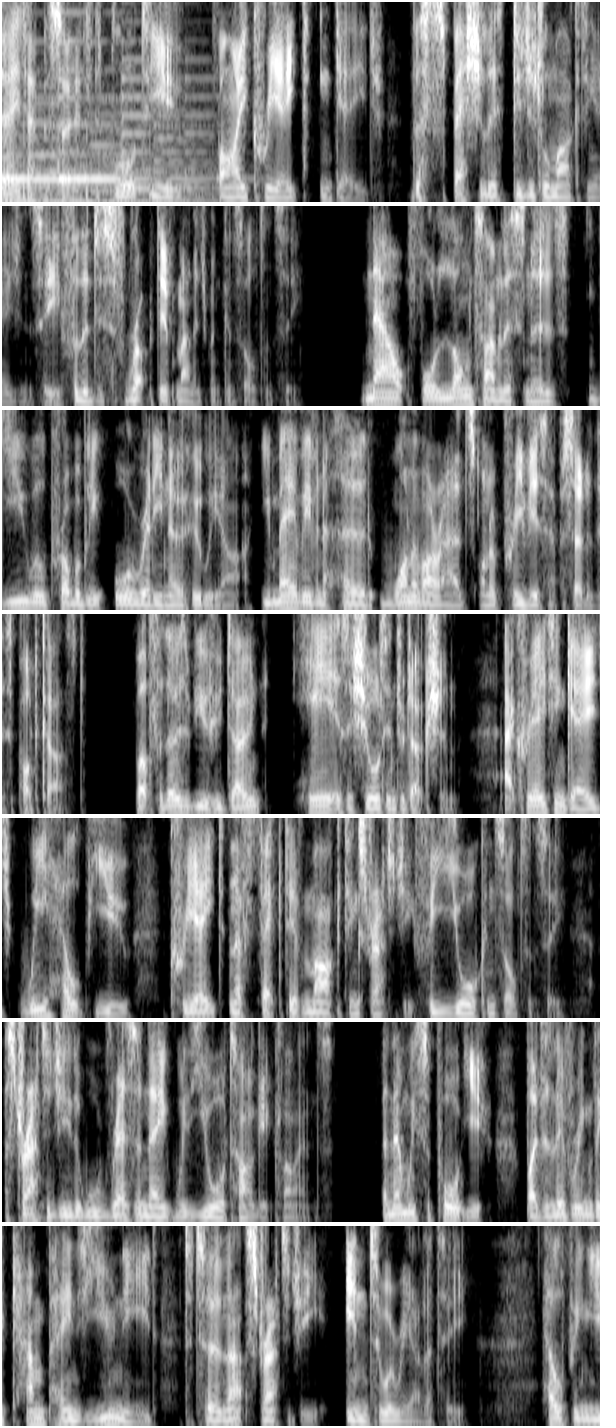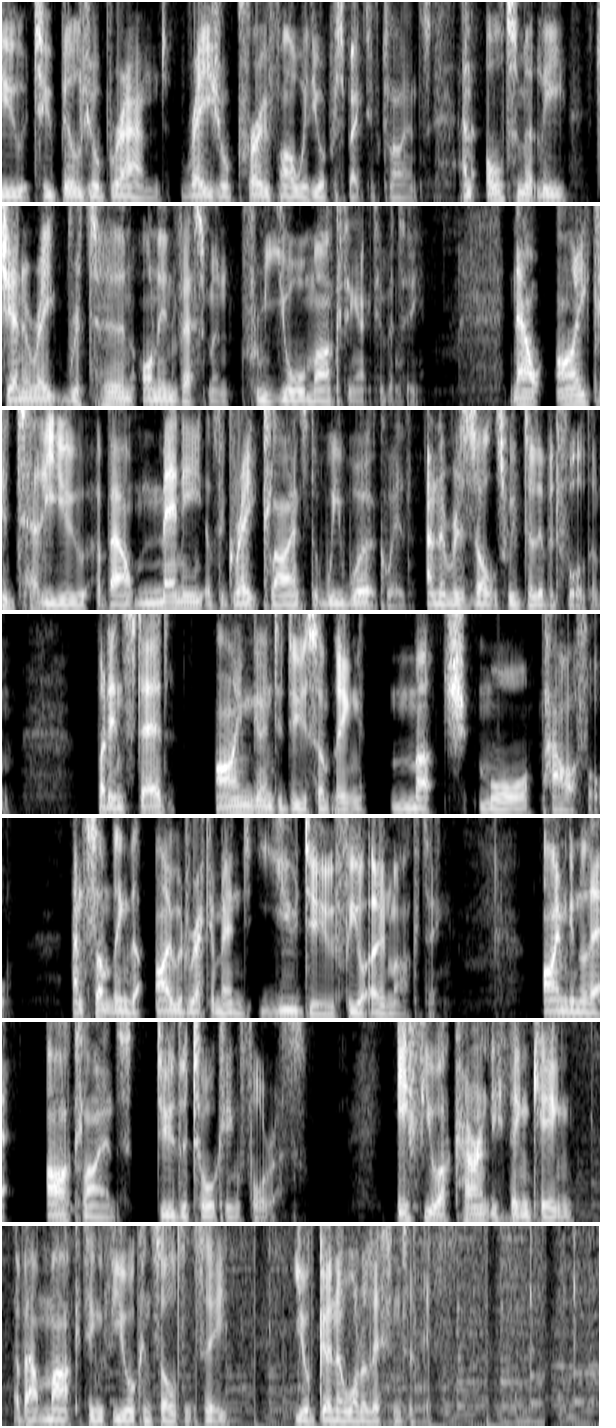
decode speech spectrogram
Today's episode is brought to you by Create Engage, the specialist digital marketing agency for the disruptive management consultancy. Now, for long-time listeners, you will probably already know who we are. You may have even heard one of our ads on a previous episode of this podcast. But for those of you who don't, here is a short introduction. At Create Engage, we help you create an effective marketing strategy for your consultancy, a strategy that will resonate with your target clients. And then we support you by delivering the campaigns you need to turn that strategy into a reality, helping you to build your brand, raise your profile with your prospective clients, and ultimately generate return on investment from your marketing activity. Now, I could tell you about many of the great clients that we work with and the results we've delivered for them. But instead, I'm going to do something much more powerful and something that I would recommend you do for your own marketing. I'm going to let our clients do the talking for us. If you are currently thinking about marketing for your consultancy, you're going to want to listen to this.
